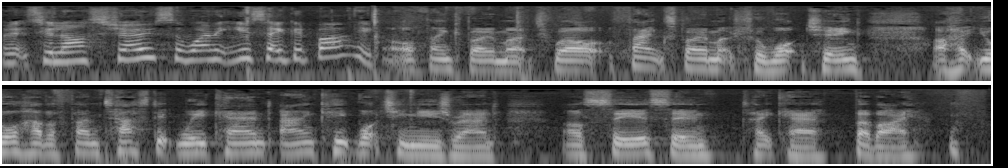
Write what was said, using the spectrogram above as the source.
Well, it's your last show, so why don't you say goodbye? Oh, thank you very much. Well, thanks very much for watching. I hope you all have a fantastic weekend and keep watching Newsround. I'll see you soon. Take care. Bye bye.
